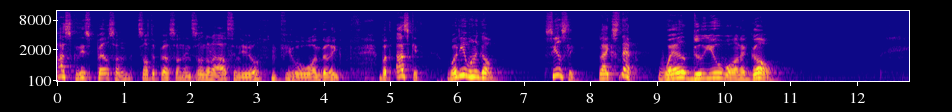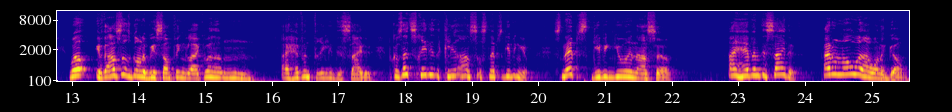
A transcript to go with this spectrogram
ask this person, it's not a person and it's not gonna answer you if you were wondering, but ask it, where do you wanna go? Seriously, like snap, where do you wanna go? Well, if the answer is gonna be something like, well, mm, I haven't really decided, because that's really the clear answer Snap's giving you. Snap's giving you an answer, I haven't decided. I don't know where I wanna go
